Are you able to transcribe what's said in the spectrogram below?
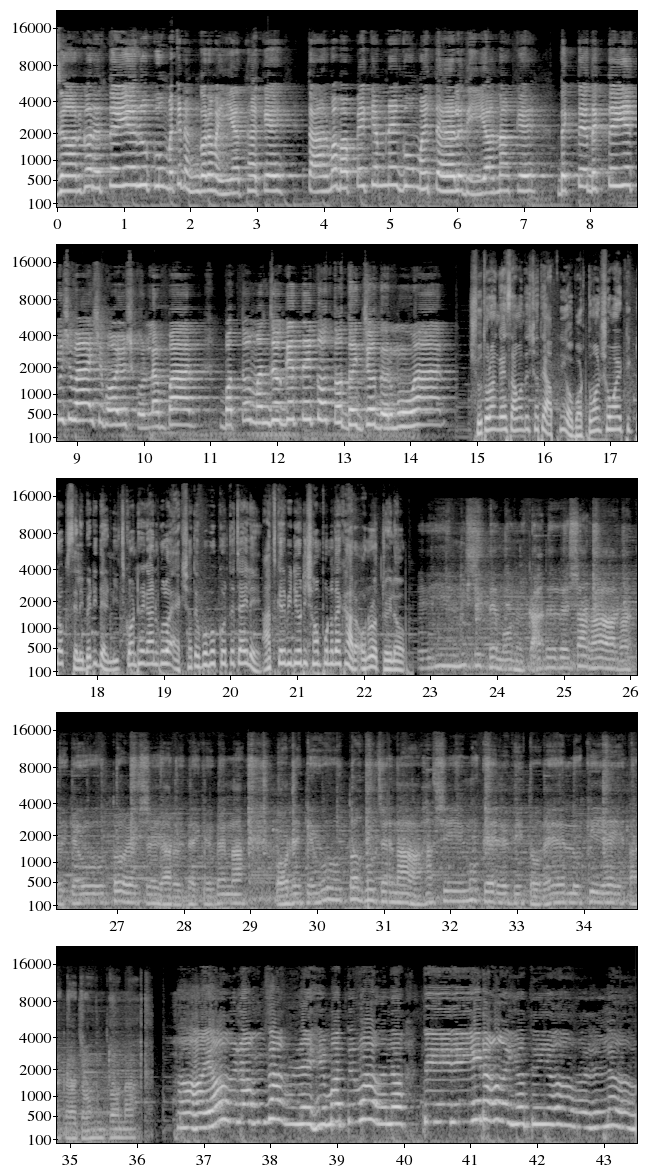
যার ঘরেতে এরকম এক ডাঙ্গর মাইয়া থাকে তার মা বাপে কেমনে ঘুমাই তেল দিয়া নাকে? দেখতে দেখতে একুশ বাইশ বয়স করলাম পার। বর্তমান যুগেতে কত ধৈর্য দর্মুয়ার সুতরাং গাইস আমাদের সাথে আপনিও বর্তমান সময়ের টিকটক সেলিব্রিটিদের নিজ কণ্ঠের গানগুলো একসাথে উপভোগ করতে চাইলে আজকের ভিডিওটি সম্পূর্ণ দেখার অনুরোধ রইল। শীতে মন কাঁদবে সারা রাত কেউ তো এসে আর দেখবে না। ওরে কেউ তো বুঝে না হাসি মুখের ভিতরে লুকিয়ে থাকা যন্ত্রণা। रहमत वाला तेरी इनायत या अल्लाह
